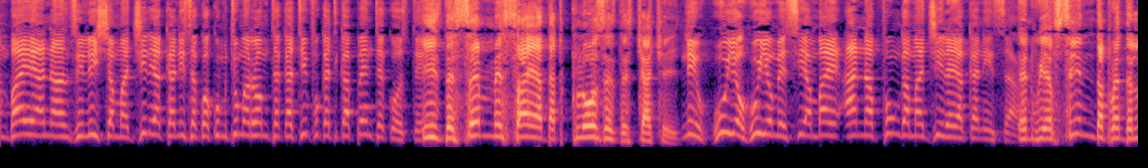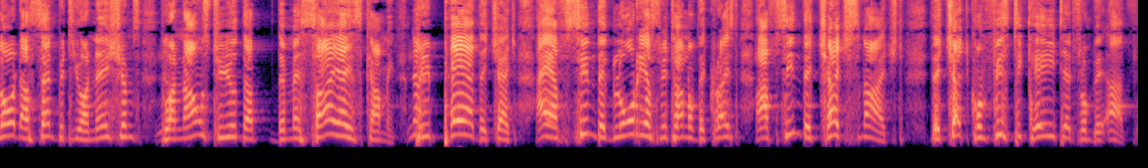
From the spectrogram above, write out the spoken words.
ambaye anaanzilisha majira ya kanisa kwa kumtuma roho mtakatifu katika pentekoste is the same Messiah that closes the church age. ni huyo huyo mesia ambaye anafunga majira ya kanisa And we have seen that when the Lord has sent me to your nations to announce to you that the Messiah is coming, prepare the church. I have seen the glorious return of the Christ. I've seen the church snatched, the church confiscated from the earth.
